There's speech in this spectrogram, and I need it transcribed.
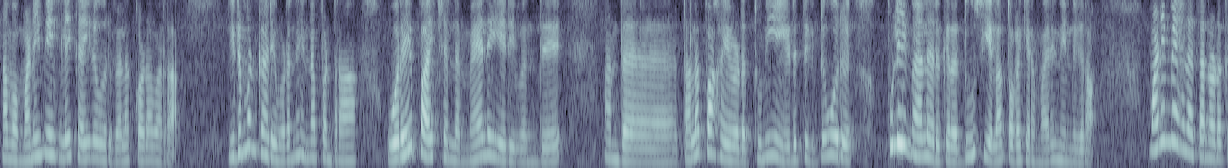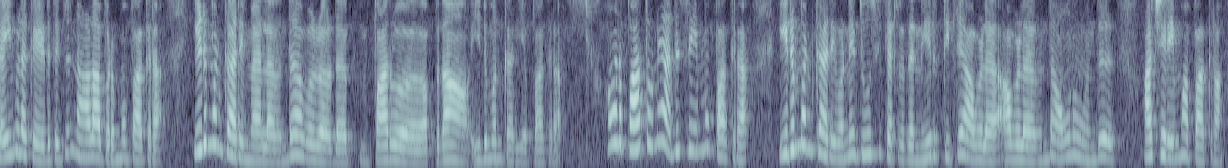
நம்ம மணிமேகலை கையில் ஒரு விளக்கோட வர்றா. இடுமன்காரி உடனே என்ன பண்ணுறான் ஒரே பாய்ச்சலில் மேலே ஏறி வந்து அந்த தலைப்பாகையோட துணியை எடுத்துக்கிட்டு ஒரு புளி மேலே இருக்கிற தூசியெல்லாம் துடைக்கிற மாதிரி நின்றுக்கிறான் மணிமேகலை தன்னோட கைவிளக்கை எடுத்துக்கிட்டு நாலாபுரமும் பார்க்குறா. இடுமன்காரி மேலே வந்து அவளோட பார்வை அப்போ தான் இடுமன்காரியை பார்க்குறா. அவனை பார்த்தோன்னே அதிசயமாக பார்க்குறா. இடுமன்காரி உடனே தூசி தட்டுறதை நிறுத்திட்டு அவளை அவளை வந்து அவனும் வந்து ஆச்சரியமாக பார்க்குறான்.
